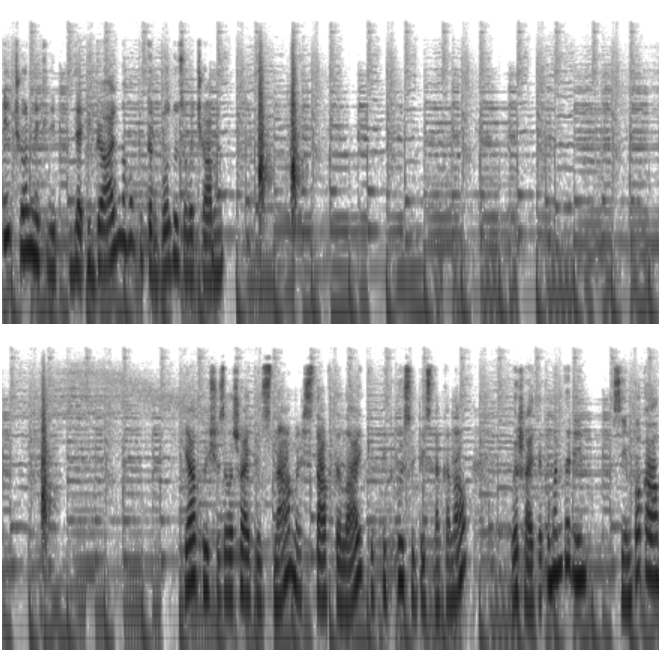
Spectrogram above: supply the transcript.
І чорний хліб для ідеального бутерброду з овочами. Дякую, що залишаєтесь з нами. Ставте лайки, підписуйтесь на канал, лишайте коментарі. Всім пока!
